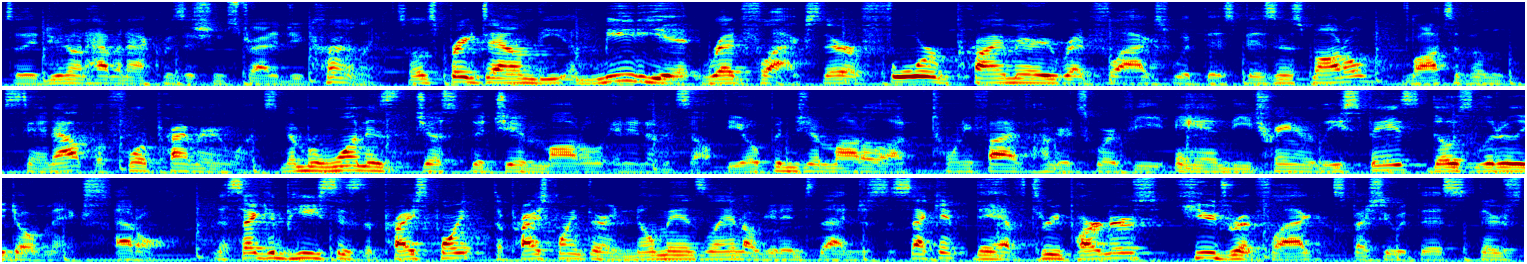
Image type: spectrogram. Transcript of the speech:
So they do not have an acquisition strategy currently. So let's break down the immediate red flags. There are four primary red flags with this business model. Lots of them stand out, but four primary ones. Number one is just the gym model in and of itself. The open gym model of 2,500 square feet and the trainer lease space those literally don't mix at all. The second piece is the price point. The price point, they're in no man's land. I'll get into that in just a second. They have three partners, huge red flag, especially with this. There's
